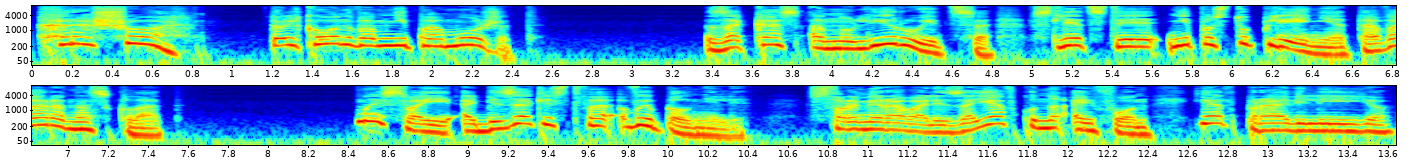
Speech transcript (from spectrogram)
«Хорошо, только он вам не поможет заказ аннулируется вследствие непоступления товара на склад. Мы свои обязательства выполнили, сформировали заявку на iPhone и отправили ее.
